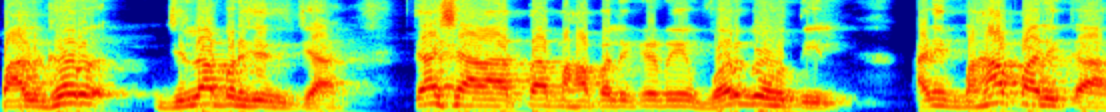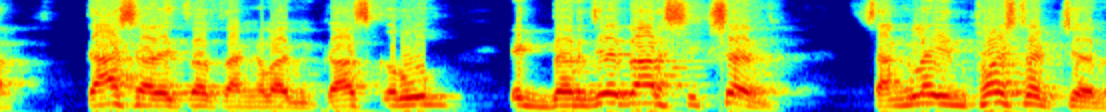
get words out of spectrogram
पालघर जिल्हा परिषदेच्या त्या शाळा आता महापालिकेकडे वर्ग होतील आणि महापालिका त्या शाळेचा चांगला विकास करून एक दर्जेदार शिक्षण चांगलं इन्फ्रास्ट्रक्चर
